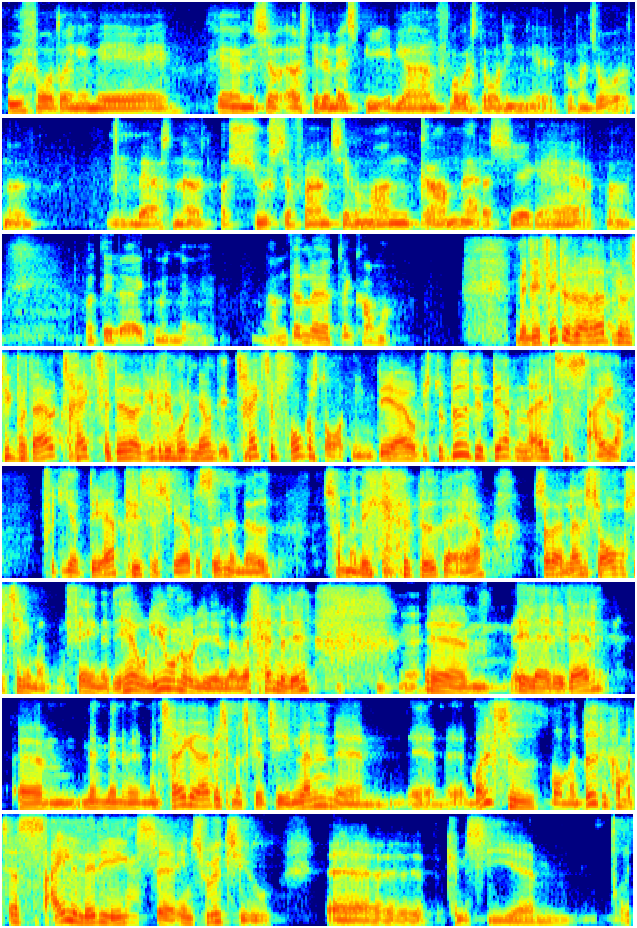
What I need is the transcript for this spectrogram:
udfordringer med, ja, men så også det der med at spise. Vi har en frokostordning øh, på kontoret og sådan noget mm. være sådan og, og sjusse sig frem til, hvor mange gram er der cirka her, og, og det der ikke, men øh, jamen, den, øh, den kommer. Men det er fedt, at du allerede begynder at tænke på, der er jo et trick til det der, det kan vi lige hurtigt nævne, det et trick til frokostordningen, det er jo, hvis du ved, det er der, den altid sejler, fordi at det er pisse svært at sidde med mad, som man ikke ved, hvad er. Så er der en eller anden sovs, så tænker man, hvad fanden er det her olivenolie, eller hvad fanden er det? Ja. Øhm, eller er det vand? Øhm, men, men, men, men tricket er, hvis man skal til en eller anden øhm, øh, måltid, hvor man ved, det kommer til at sejle lidt i ens øh, intuitive øh, kan man sige, øh,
